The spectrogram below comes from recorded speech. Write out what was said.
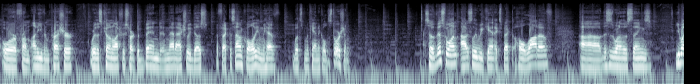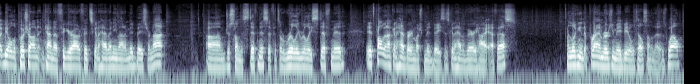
or from uneven pressure where this cone will actually start to bend and that actually does affect the sound quality and we have what's mechanical distortion. So this one, obviously we can't expect a whole lot of. Uh, this is one of those things you might be able to push on it and kind of figure out if it's going to have any amount of mid bass or not, um, just on the stiffness. If it's a really, really stiff mid, it's probably not going to have very much mid bass. It's going to have a very high FS. And looking at the parameters, you may be able to tell some of that as well.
